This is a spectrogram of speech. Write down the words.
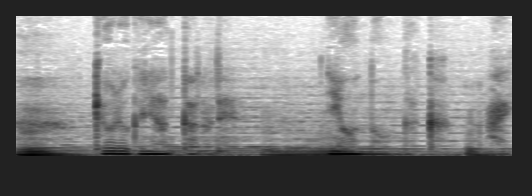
うん。強力にあったのでうん。日本の音楽、うん。はい。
